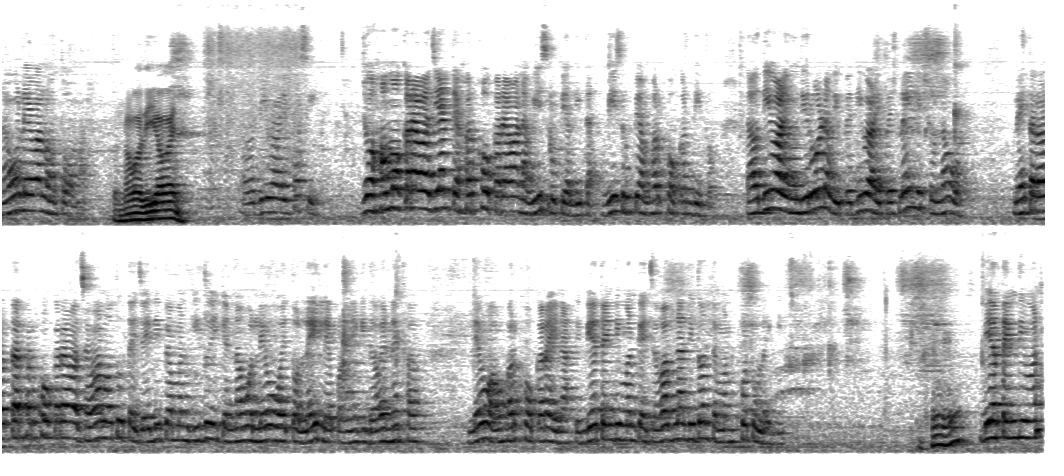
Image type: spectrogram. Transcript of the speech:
નવો લેવાનો હતો અમારે. નવો દી આવે ને? દિવાળી પછી જો હમો કરાવવા જ્યાં તે હરખો કરાવવાના વીસ રૂપિયા લીધા. વીસ રૂપિયામાં હરખો કરી દીધો. તો હવે દિવાળી ઊંધી રોડવી પછી દિવાળી પછી લઈ લઈશું નવો. નહીતર અવતાર હરખો કરાવવા જવાનું હતું તે જયદીપે મને કીધું કે નવો લેવો હોય તો લઈ લે પણ મેં કીધું હવે નહીં થાય લેવો હવે હરખો કરાવી નાખી. બે ત્રણ દી મને કઈ જવાબ ના દીધો ને તે મને ખોટું લાગી બે ત્રણ દી મને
